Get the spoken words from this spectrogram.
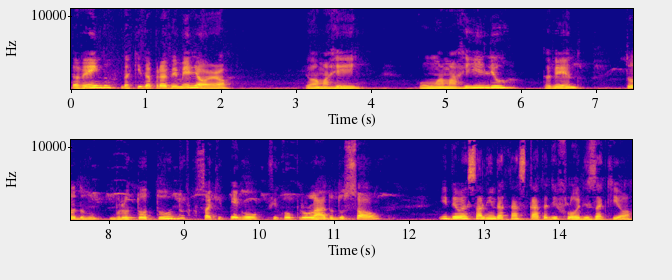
Tá vendo? Daqui dá pra ver melhor, ó. Eu amarrei com um amarrilho, tá vendo? Todo, brotou tudo, só que pegou, ficou pro lado do sol e deu essa linda cascata de flores aqui, ó.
